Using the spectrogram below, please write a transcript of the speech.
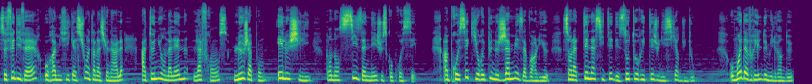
Ce fait divers, aux ramifications internationales, a tenu en haleine la France, le Japon et le Chili pendant six années jusqu'au procès. Un procès qui aurait pu ne jamais avoir lieu sans la ténacité des autorités judiciaires du Doubs. Au mois d'avril 2022,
